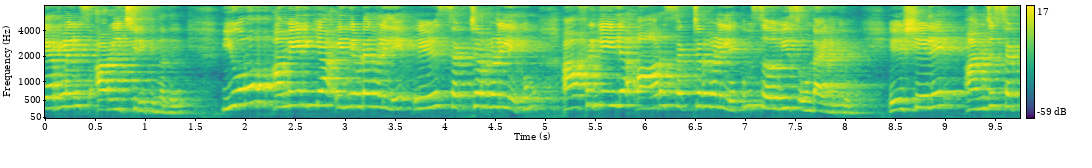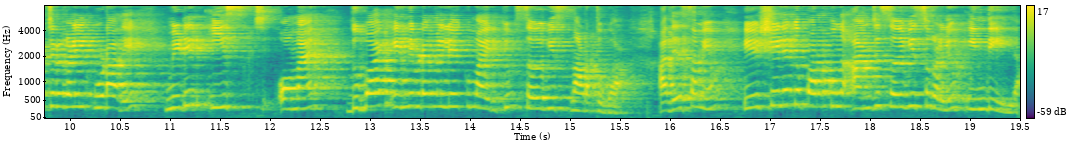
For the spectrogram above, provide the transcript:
എയർലൈൻസ് അറിയിച്ചിരിക്കുന്നത്. യൂറോപ്പ് അമേരിക്ക എന്നിവിടങ്ങളിലെ ഏഴ് സെക്ടറുകളിലേക്കും ആഫ്രിക്കയിലെ ആറ് സെക്ടറുകളിലേക്കും സർവീസ് ഉണ്ടായിരിക്കും. ഏഷ്യയിലെ അഞ്ച് സെക്ടറുകളിൽ കൂടാതെ മിഡിൽ ഈസ്റ്റ് ഒമാൻ ദുബായ് എന്നിവിടങ്ങളിലേക്കുമായിരിക്കും സർവീസ് നടത്തുക. അതേസമയം ഏഷ്യയിലേക്ക് പറക്കുന്ന അഞ്ച് സർവീസുകളിലും ഇന്ത്യയില്ല.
